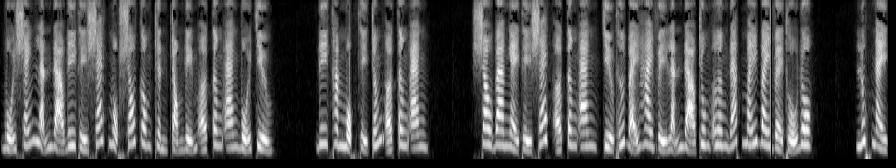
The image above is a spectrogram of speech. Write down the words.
Buổi sáng lãnh đạo đi thị sát một số công trình trọng điểm ở Tân An buổi chiều. Đi thăm một thị trấn ở Tân An. Sau ba ngày thị sát ở Tân An, chiều thứ bảy hai vị lãnh đạo trung ương đáp máy bay về thủ đô. Lúc này,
